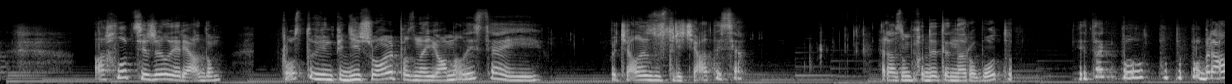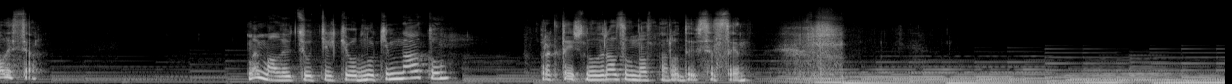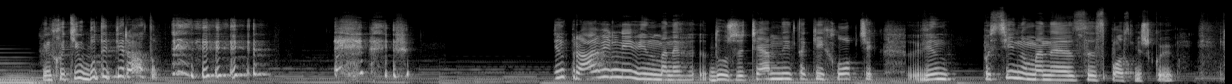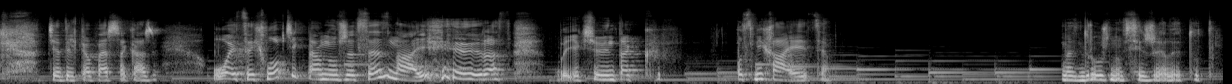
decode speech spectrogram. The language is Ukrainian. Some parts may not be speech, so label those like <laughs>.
а хлопці жили рядом. Просто він підійшов, і познайомилися і почали зустрічатися, разом ходити на роботу. І так по- по- побралися. Ми мали цю тільки одну кімнату. Практично зразу в нас народився син. Він хотів бути піратом. <laughs> Він правильний, він в мене дуже чемний такий хлопчик. Він постійно в мене з, з посмішкою. Вчителька перша каже: ой, цей хлопчик, певно, вже все знає. <laughs> Раз, якщо він так посміхається. Ми дружно всі жили тут.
